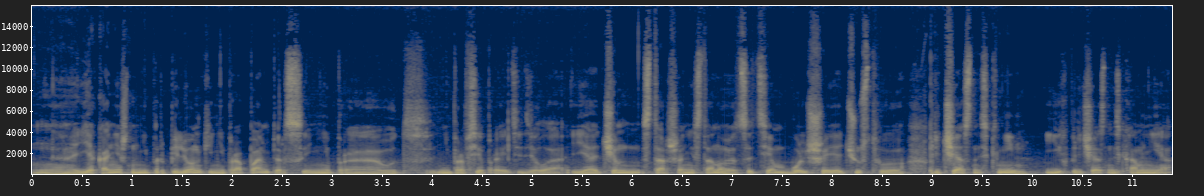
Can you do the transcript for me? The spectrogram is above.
я, конечно, не про пеленки, не про памперсы, не про, вот, не про все про эти дела. Я, чем старше они становятся, тем больше я чувствую причастность к ним и их причастность ко мне.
